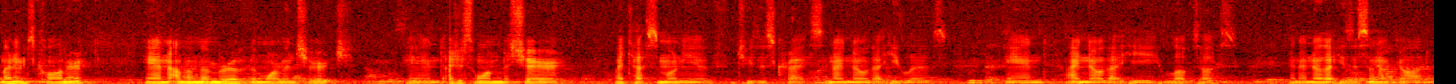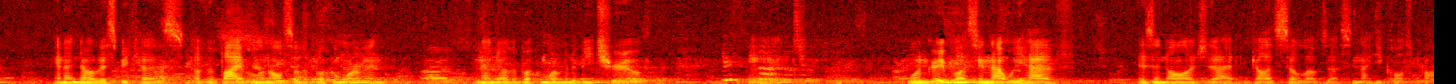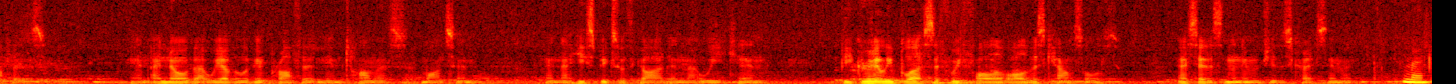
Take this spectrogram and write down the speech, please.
My name's Connor, and I'm a member of the Mormon Church. And I just wanted to share my testimony of Jesus Christ. And I know that He lives, and I know that He loves us, and I know that He's the Son of God. And I know this because of the Bible and also the Book of Mormon. And I know the Book of Mormon to be true. And one great blessing that we have is the knowledge that God still loves us and that He calls prophets. And I know that we have a living prophet named Thomas Monson, and that he speaks with God, and that we can be greatly blessed if we follow all of his counsels. And I say this in the name of Jesus Christ. Amen. Amen.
